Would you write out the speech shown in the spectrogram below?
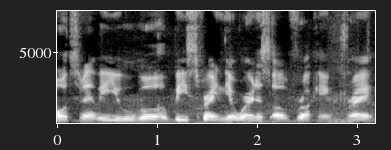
ultimately you will be spreading the awareness of rucking. Right.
